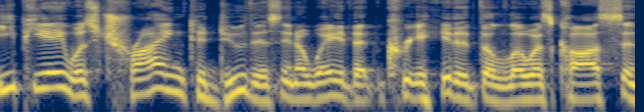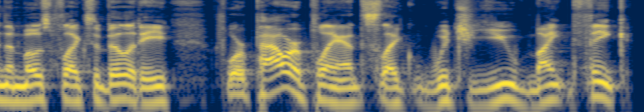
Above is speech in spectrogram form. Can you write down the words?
EPA was trying to do this in a way that created the lowest costs and the most flexibility for power plants, like which you might think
